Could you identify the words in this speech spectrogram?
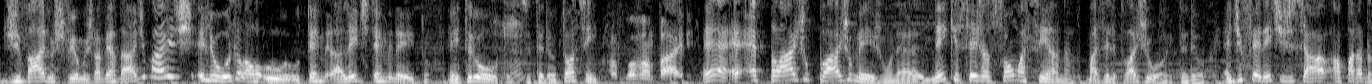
de vários filmes, na verdade, mas ele usa lá o, o termi- a lei de Terminator, entre outros, entendeu? Então, assim, Robô Vampire. é, é, é plágio, plágio mesmo, né? Nem que seja só uma cena, mas ele plagiou, entendeu? É diferente de ser uma, uma parada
